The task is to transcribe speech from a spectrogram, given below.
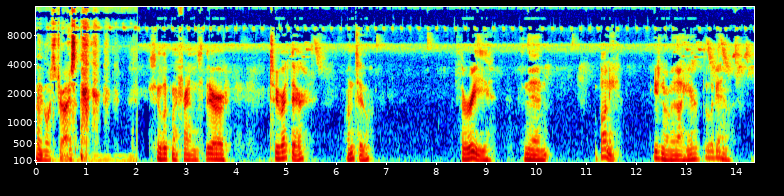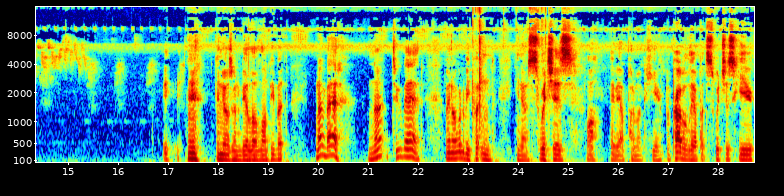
maybe once it dries. so look, my friends, there are two right there. One, two, three, and then Bunny. He's normally not here, but look at him. eh, I knew it was going to be a little lumpy, but not bad. Not too bad. I mean, I'm going to be putting, you know, switches. Well, maybe I'll put them up here, but probably I'll put switches here,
